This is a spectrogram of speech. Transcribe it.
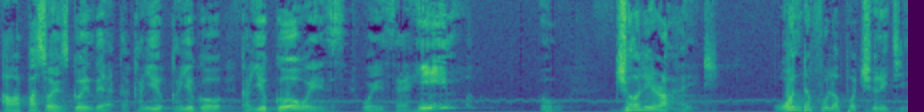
our pastor is going there. Can you, can you go, can you go with, with uh, him? Oh, jolly ride. Wonderful opportunity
